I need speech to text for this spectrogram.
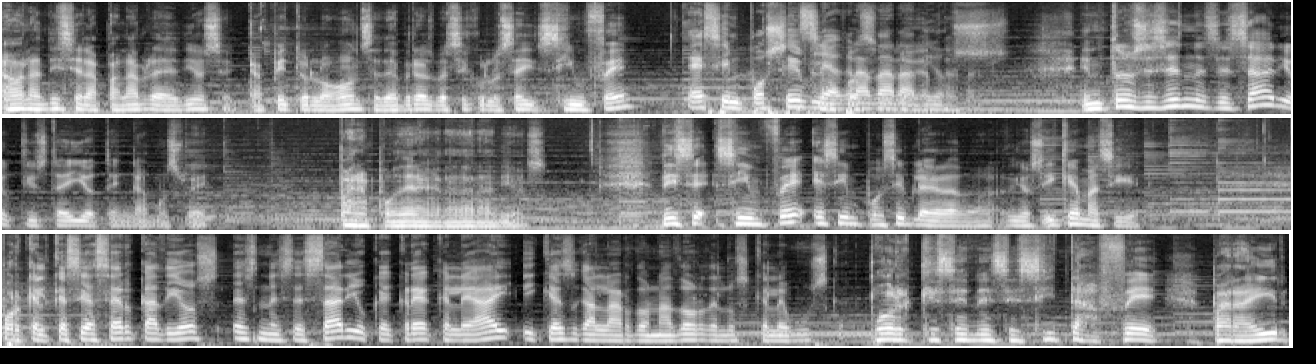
ahora dice la palabra de Dios, capítulo 11 de Hebreos, versículo 6, sin fe Es imposible Es agradar a Dios. entonces es necesario que usted y yo tengamos fe para poder agradar a Dios. Dice, sin fe es imposible agradar a Dios. ¿Y qué más sigue? Porque el que se acerca a Dios es necesario que crea que le hay y que es galardonador de los que le buscan. Porque se necesita fe para ir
